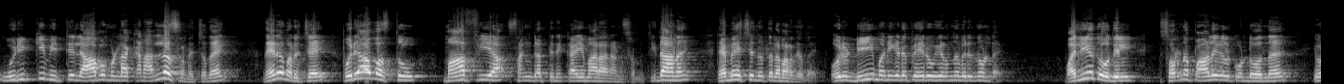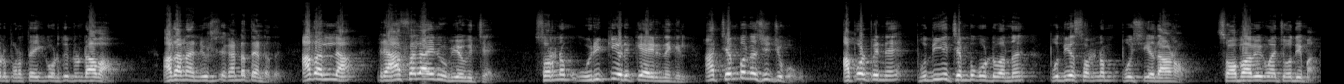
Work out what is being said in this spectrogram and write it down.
ഉരുക്കി വിറ്റ് ലാഭമുണ്ടാക്കാനല്ല ശ്രമിച്ചത്. നേരെ മറിച്ച് പുരാവസ്തു മാഫിയ സംഘത്തിന് കൈമാറാനാണ് ശ്രമിച്ചത്. ഇതാണ് രമേശ് ചെന്നിത്തല പറഞ്ഞത്. ഒരു ഡി മണിയുടെ പേര് ഉയർന്നു വരുന്നുണ്ട്. വലിയ തോതിൽ സ്വർണ പാളികൾ കൊണ്ടുവന്ന് ഇവർ പുറത്തേക്ക് കൊടുത്തിട്ടുണ്ടാവാം. അതാണ് അന്വേഷിച്ച് കണ്ടെത്തേണ്ടത്. അതല്ല രാസലായന ഉപയോഗിച്ച് സ്വർണം ഉരുക്കിയെടുക്കുകയായിരുന്നെങ്കിൽ ആ ചെമ്പ് നശിച്ചു പോകും. അപ്പോൾ പിന്നെ പുതിയ ചെമ്പ് കൊണ്ടുവന്ന് പുതിയ സ്വർണം പൂശിയതാണോ? സ്വാഭാവികമായ ചോദ്യമാണ്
